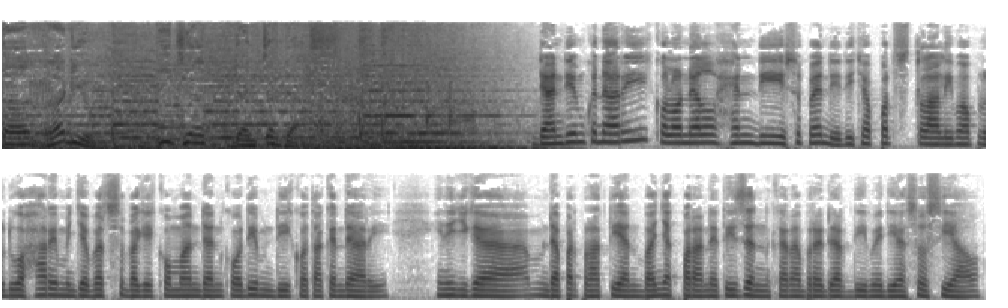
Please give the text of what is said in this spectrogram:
Dakta Radio, bijak dan cerdas. Dandim Kenari, Kolonel Hendy Supendi dicopot setelah 52 hari menjabat sebagai Komandan Kodim di Kota Kendari. Ini juga mendapat perhatian banyak para netizen karena beredar di media sosial.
